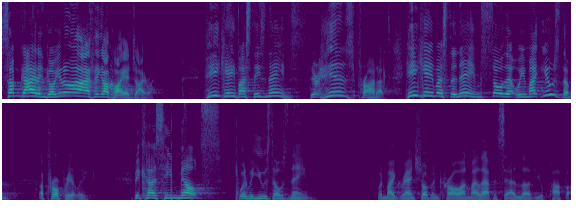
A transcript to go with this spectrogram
Some guy didn't go, you know, I think I'll call you Jireh. He gave us these names. They're His product. He gave us the names so that we might use them appropriately because He melts when we use those names. When my grandchildren crawl on my lap and say, I love you, Papa,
